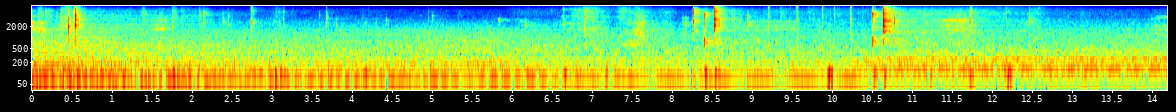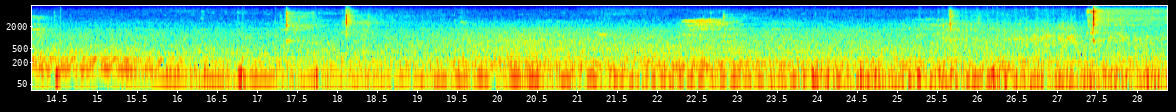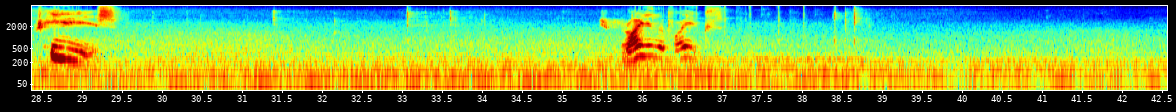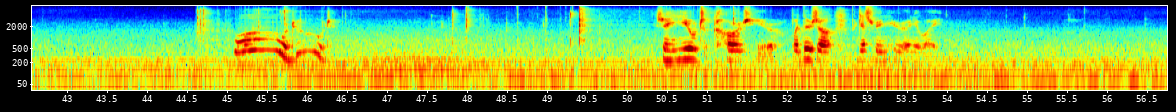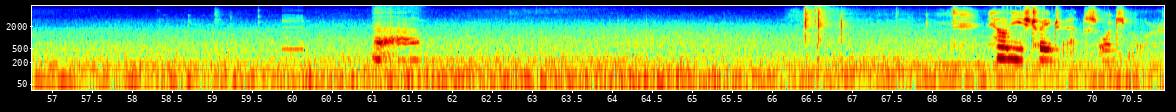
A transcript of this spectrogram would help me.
driver. Right in the brakes. Whoa, dude. There's a yield to cars here, but there's a pedestrian here anyway. Now these train tracks once more.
